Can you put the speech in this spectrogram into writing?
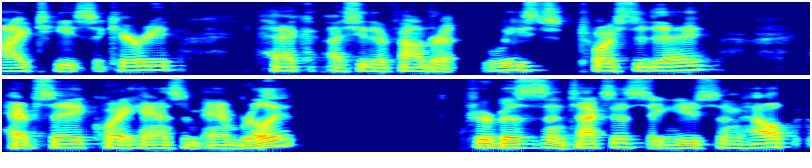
IT security. Heck, I see their founder at least twice a day. Have to say, quite handsome and brilliant. If you're a business in Texas and use some help,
